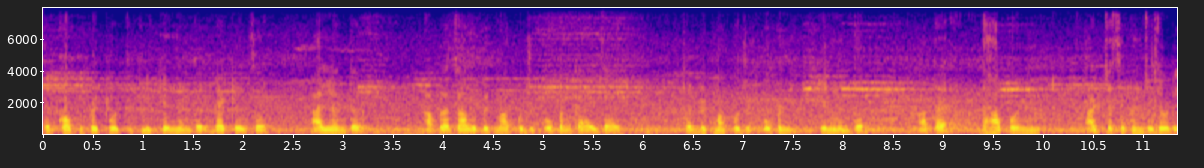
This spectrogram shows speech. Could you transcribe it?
तर कॉपी पेटवरती क्लिक केल्यानंतर बॅक यायचं आहे. आल्यानंतर आपला चालू बिटमार्क प्रोजेक्ट ओपन करायचा आहे. तर बिटमार्क प्रोजेक्ट ओपन केल्यानंतर आता दहा पॉईंट आठच्या सेकंडचे जेवढे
